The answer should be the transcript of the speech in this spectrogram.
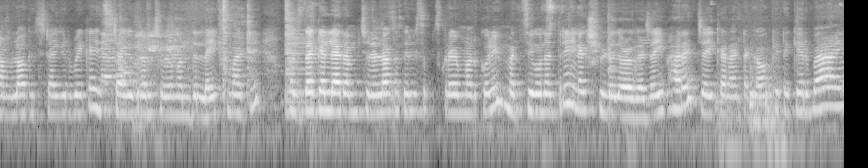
ನಮ್ಮ ವ್ಲಾಗ್ ಇಷ್ಟ ಆಗಿರ್ಬೇಕು? ಇಷ್ಟ ಆಗಿದ್ರೆ ನಮ್ಮ ಚಾನಲ್ ಒಂದು ಲೈಕ್ ಮಾಡಿರಿ. ಹೊಸದಾಗೆಲ್ಲ ನಮ್ಮ ಚಾನಲ್ ಹಾಕತ್ತೀರಿ ಸಬ್ಸ್ಕ್ರೈಬ್ ಮಾಡ್ಕೊರಿ. ಮತ್ತೆ ಸಿಗೋಣಂತ್ರಿ ನೆಕ್ಸ್ಟ್ ವಿಡಿಯೋದೊಳಗೆ ಜೈ ಭಾರತ್, ಜೈ Karnataka. Okay take care bye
